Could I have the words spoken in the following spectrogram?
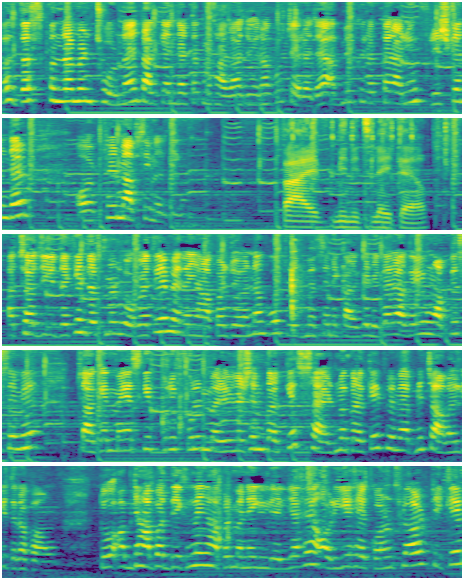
बस 10-15 मिनट छोड़ना है ताकि अंदर तक मसाला जो है ना वो चला जाए. अब मैं फिर रख कर आ रही हूँ फ्रिज के अंदर और फिर मैं आपसे मिलती हूँ. Minutes later. अच्छा जी देखिए दस मिनट हो गए थे. मैंने यहाँ पर जो है ना वो फ्रिज में से निकाल के लेकर आ गई हूँ वापस से मैं. ताकि मैं इसकी पूरी फुल मैरिनेशन करके साइड में करके फिर मैं अपने चावल की तरफ़ आऊँ। तो अब यहाँ पर देख लें, यहाँ पर मैंने ले लिया है और ये है कॉर्नफ्लावर ठीक है?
